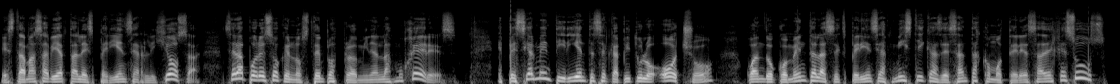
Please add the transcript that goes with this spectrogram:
Está más abierta a la experiencia religiosa. Será por eso que en los templos predominan las mujeres. Especialmente hiriente es el capítulo 8, cuando comenta las experiencias místicas de santas como Teresa de Jesús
